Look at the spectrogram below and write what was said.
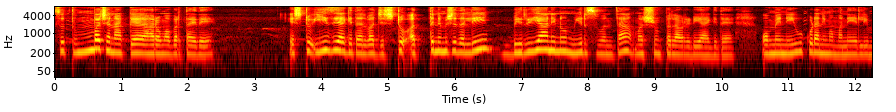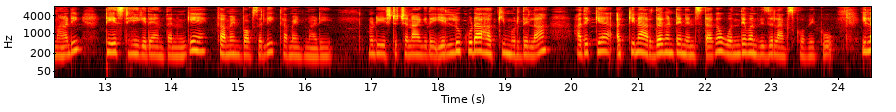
ಸೊ ತುಂಬ ಚೆನ್ನಾಗಿ ಆರೋಮ ಇದೆ. ಎಷ್ಟು ಈಸಿಯಾಗಿದೆ ಅಲ್ವಾ? ಜಸ್ಟು ಹತ್ತು ನಿಮಿಷದಲ್ಲಿ ಬಿರಿಯಾನಿನೂ ಮೀರಿಸುವಂಥ ಮಶ್ರೂಮ್ ಪಲಾವ್ ರೆಡಿಯಾಗಿದೆ ಒಮ್ಮೆ ನೀವು ಕೂಡ ನಿಮ್ಮ ಮನೆಯಲ್ಲಿ ಮಾಡಿ ಟೇಸ್ಟ್ ಹೇಗಿದೆ ಅಂತ ನನಗೆ ಕಮೆಂಟ್ ಬಾಕ್ಸಲ್ಲಿ ಕಮೆಂಟ್ ಮಾಡಿ. ನೋಡಿ ಎಷ್ಟು ಚೆನ್ನಾಗಿದೆ. ಎಲ್ಲೂ ಕೂಡ ಅಕ್ಕಿ ಮುರಿದಿಲ್ಲ. ಅದಕ್ಕೆ ಅಕ್ಕಿನ ಅರ್ಧ ಗಂಟೆ ನೆನೆಸಿದಾಗ ಒಂದೇ ಒಂದು ವಿಸಿಲ್ ಹಾಕ್ಸ್ಕೋಬೇಕು. ಇಲ್ಲ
